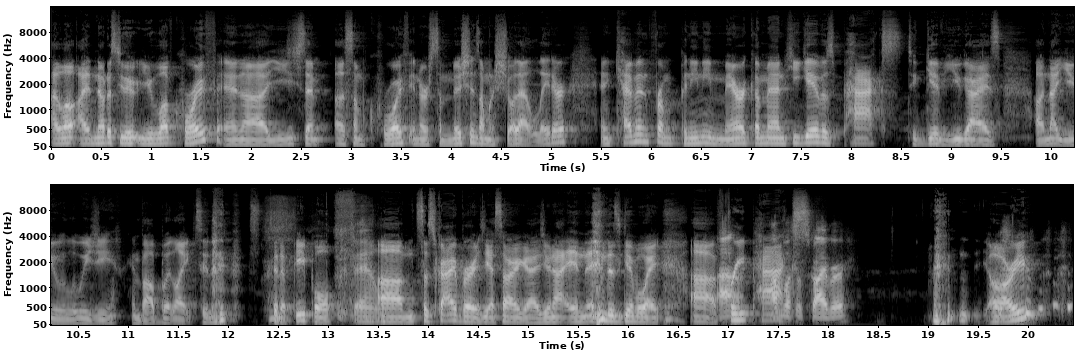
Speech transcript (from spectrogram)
I love. I noticed you you love Cruyff, and uh, you sent us some Cruyff in our submissions. I'm gonna show that later. And Kevin from Panini America, man, he gave us packs to give you guys. Uh, not you, Luigi and Bob, but like to the to the people, um, subscribers. Yeah, sorry guys, you're not in in this giveaway. Uh, I- free I'm a subscriber. Oh, are you?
